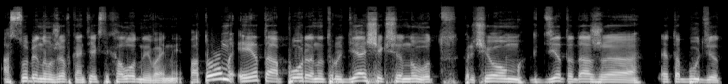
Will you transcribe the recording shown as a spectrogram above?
особенно уже в контексте холодной войны. Потом это опора на трудящихся, ну вот, причем где-то даже это будет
